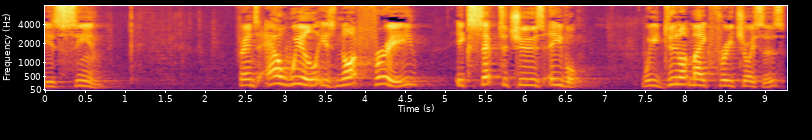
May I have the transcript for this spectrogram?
is sin. Friends, our will is not free except to choose evil. We do not make free choices.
